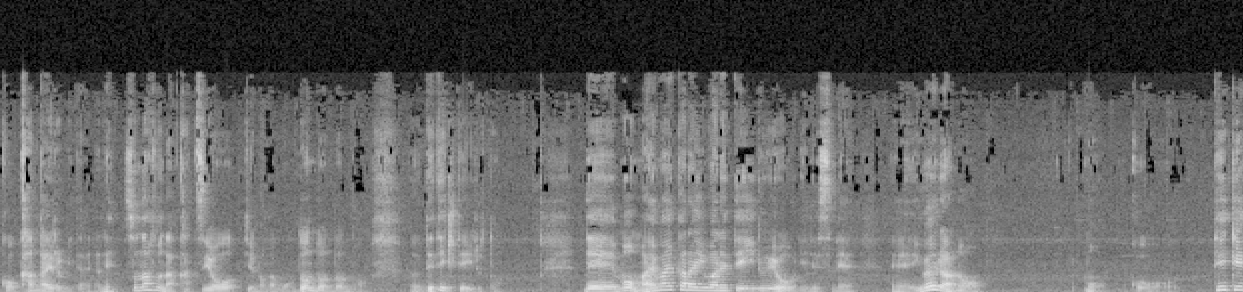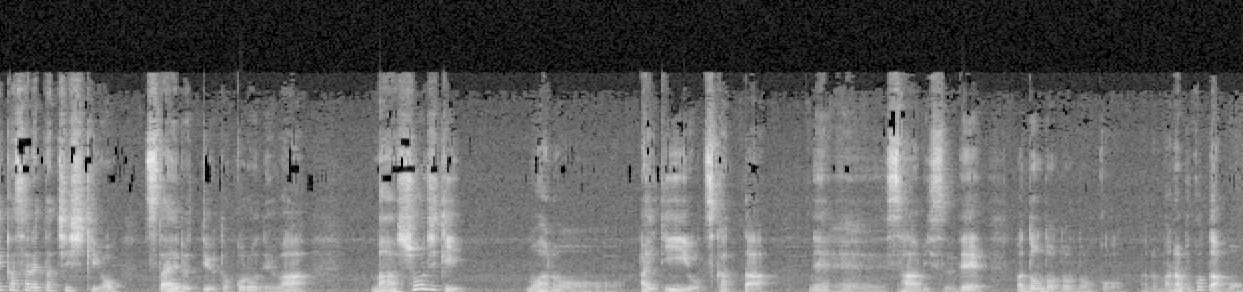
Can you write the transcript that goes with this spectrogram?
こう考えるみたいなね。そんな風な活用っていうのがもうどんどんどんどん出てきていると。でもう前々から言われているようにですね、えー、いわゆるあのもうこう定型化された知識を伝えるっていうところではまあ正直もうあの IT を使ったね、えー、サービスでまあ、どんどんどんどんこうあの学ぶことはも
